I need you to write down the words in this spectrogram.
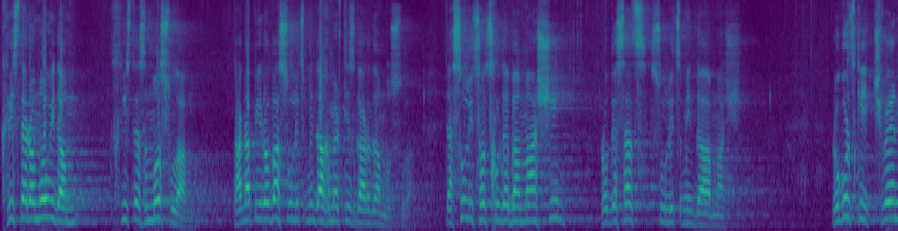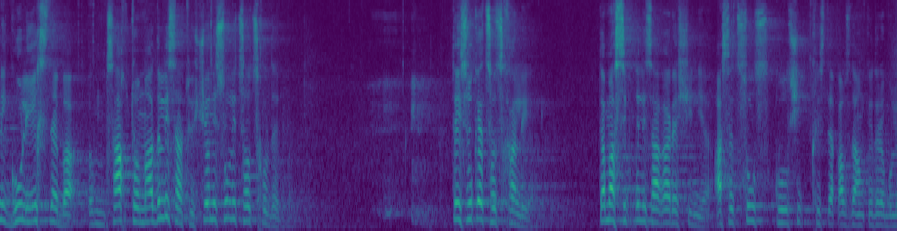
ქრისტე რომ მოვიდა ქრისტეს მოსვლამ, განაპირობა სული წმინდა ღმერთის გარდამოსვლა და სული ცოცხლდება მაშინ, როდესაც სული წმინდა მაშინ. როგორც კი ჩვენი გული იხსნება სახთო მადლისათვის, ჩვენი სული ცოცხლდება. და ის უკვე ცოცხალია. და მას სიკვდილის აღარ ეშინია. ასეთ სულს გულში ქრისტე ყავს დამკვიდრებული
